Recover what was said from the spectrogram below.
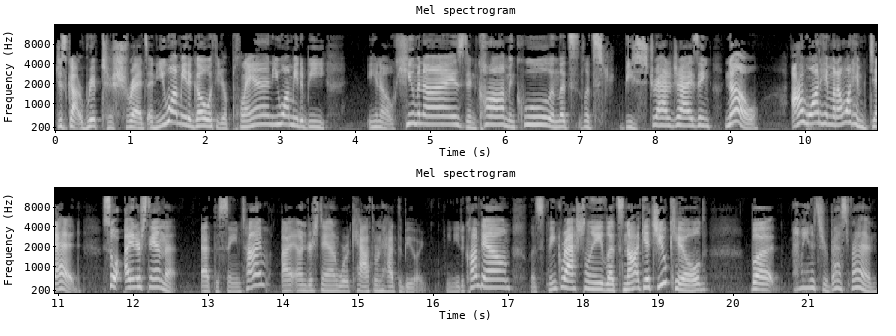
just got ripped to shreds. And you want me to go with your plan? You want me to be you know, humanized and calm and cool and let's let's be strategizing. No. I want him and I want him dead. So I understand that. At the same time, I understand where Catherine had to be like, we need to calm down. Let's think rationally. Let's not get you killed. But I mean, it's your best friend.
